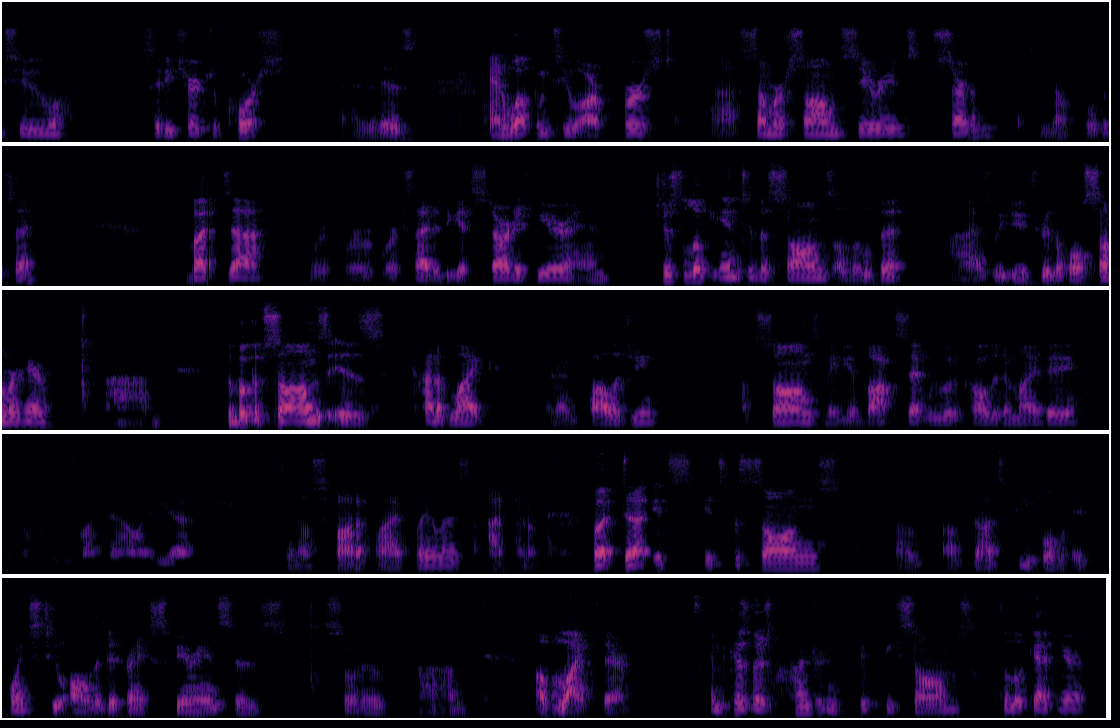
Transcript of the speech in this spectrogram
Welcome to City Church, of course, as it is, and welcome to our first uh, Summer Psalm Series sermon. That's a mouthful to say. But uh, we're, we're, we're, excited to get started here and just look into the Psalms a little bit uh, as we do through the whole summer here. Um, the book of Psalms is kind of like an anthology of songs, maybe a box set, we would have called it in my day. I don't know what it is like now, a uh, you know Spotify playlist. I don't know, but uh, it's it's the songs of of God's people. It points to all the different experiences, sort of, um, of life there. And because there's 150 psalms to look at here,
